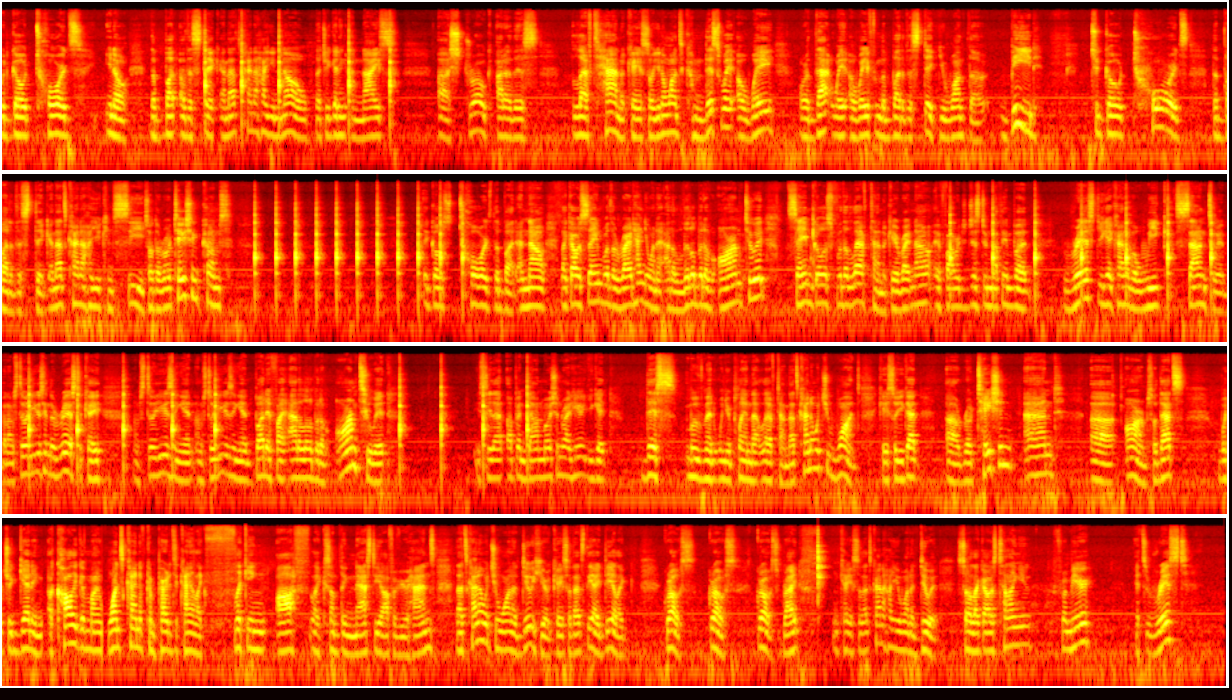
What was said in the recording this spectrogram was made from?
would go towards, you know, the butt of the stick. And that's kind of how you know that you're getting a nice uh, stroke out of this left hand, okay? So you don't want it to come this way away or that way away from the butt of the stick. You want the bead to go towards the butt of the stick. And that's kind of how you can see. So the rotation comes it goes towards the butt. And now, like I was saying with the right hand, you want to add a little bit of arm to it. Same goes for the left hand. Okay, right now, if I were to just do nothing but wrist, you get kind of a weak sound to it. But I'm still using the wrist, okay? I'm still using it. I'm still using it. But if I add a little bit of arm to it, you see that up and down motion right here? You get this movement when you're playing that left hand. That's kind of what you want. Okay, so you got uh, rotation and uh, arm. So that's what you're getting. A colleague of mine once kind of compared it to kind of like flicking off like something nasty off of your hands. That's kind of what you want to do here, okay? So that's the idea, like gross, gross, gross, right? Okay, so that's kind of how you want to do it. So like I was telling you, from here, it's wrist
